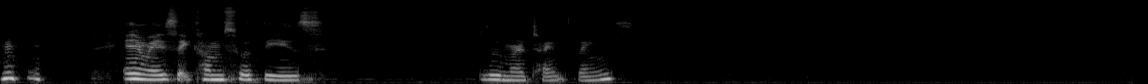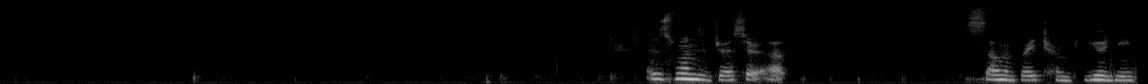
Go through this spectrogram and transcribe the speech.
Anyways, it comes with these bloomer type things. I just wanted to dress her up celebrate her beauty.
